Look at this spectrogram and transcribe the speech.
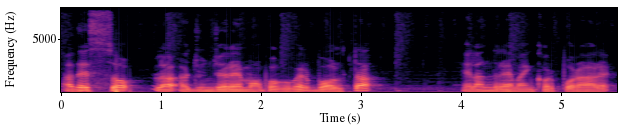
adesso la aggiungeremo poco per volta e la andremo a incorporare.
